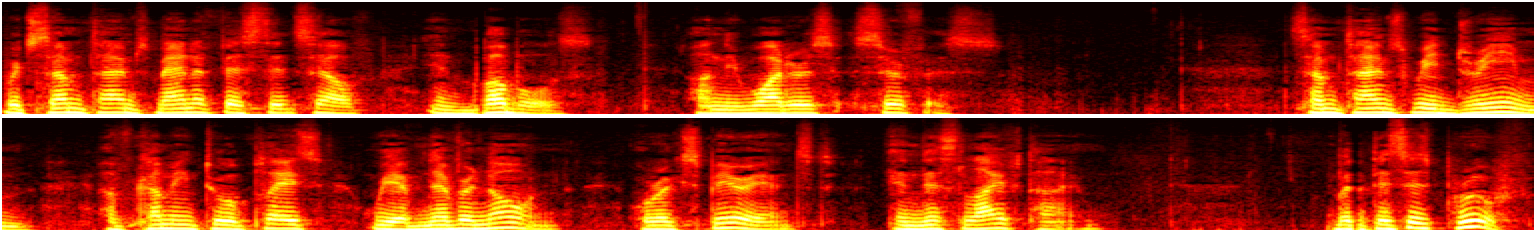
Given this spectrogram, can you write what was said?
which sometimes manifests itself in bubbles on the water's surface. Sometimes we dream of coming to a place we have never known or experienced in this lifetime. But this is proof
